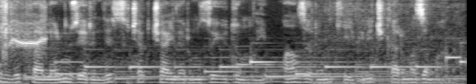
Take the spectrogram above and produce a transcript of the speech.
Şimdi karların üzerinde sıcak çaylarımızı yudumlayıp manzaranın keyfini çıkarma zamanı.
